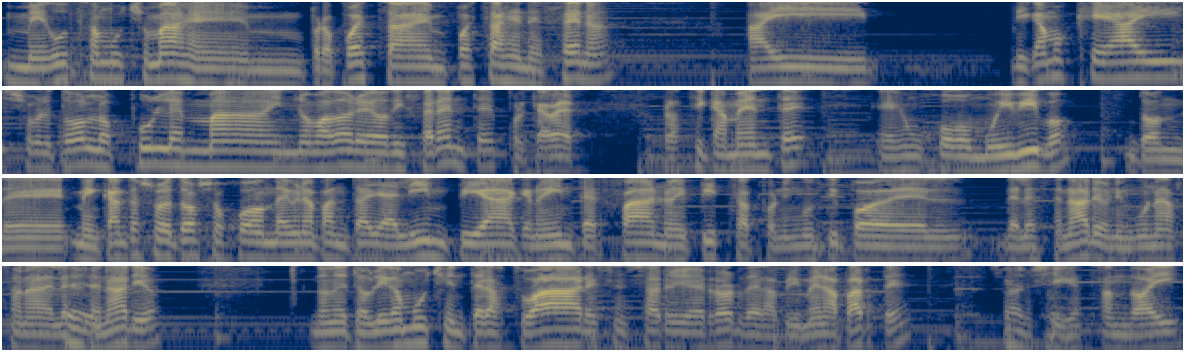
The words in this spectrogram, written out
me gusta mucho más en propuestas, en puestas en escena. Hay, digamos que hay sobre todo los puzzles más innovadores o diferentes, porque a ver, prácticamente es un juego muy vivo, donde me encanta sobre todo esos juegos donde hay una pantalla limpia, que no hay interfaz, no hay pistas por ningún tipo del, del escenario, ninguna zona del Sí. escenario, donde te obliga mucho a interactuar, ese ensayo y error de la primera parte, eso sigue estando ahí.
